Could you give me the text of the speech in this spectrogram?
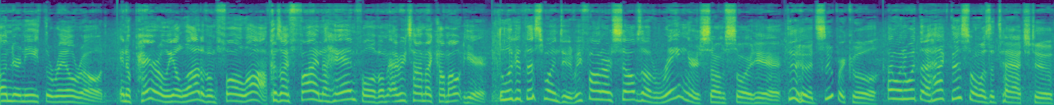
underneath the railroad. And apparently a lot of them fall off because I find a handful of them every time I come out here. But look at this one, dude. We found ourselves a ring or some sort here. Dude, super cool. I wonder what the heck this one was attached to.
